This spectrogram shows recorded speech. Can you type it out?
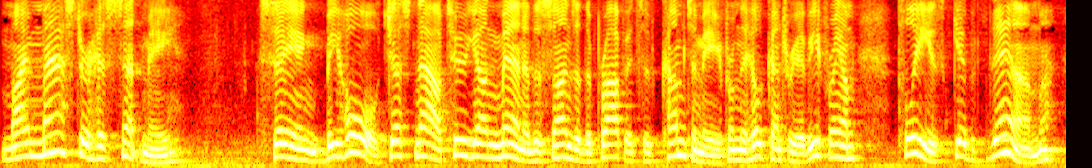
My master has sent me, saying, Behold, just now two young men of the sons of the prophets have come to me from the hill country of Ephraim. Please give them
